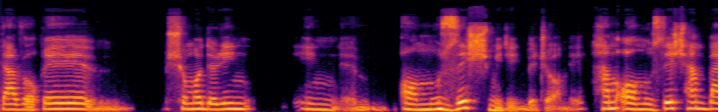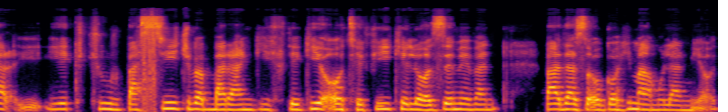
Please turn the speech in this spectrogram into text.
در واقع شما دارین این آموزش میدین به جامعه. هم آموزش هم بر یک جور بسیج و برانگیختگی عاطفی که لازمه و بعد از آگاهی معمولا میاد.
